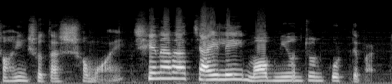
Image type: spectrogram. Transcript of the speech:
সহিংসতার সময় সেনারা চাইলেই মব নিয়ন্ত্রণ করতে পারত।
